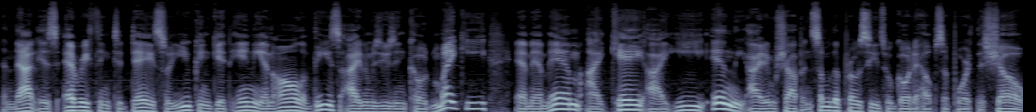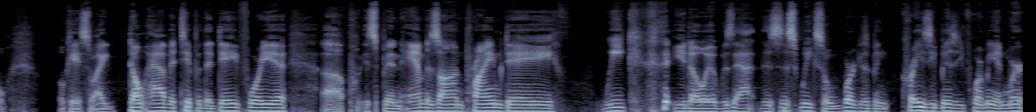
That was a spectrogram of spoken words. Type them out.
And that is everything today. So you can get any and all of these items using code Mikey, M M M I K I E, in the item shop. And some of the proceeds will go to help support the show. Okay, so I don't have a tip of the day for you. Uh, it's been Amazon Prime Day week. you know, it was at this this week, so work has been crazy busy for me, and we're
